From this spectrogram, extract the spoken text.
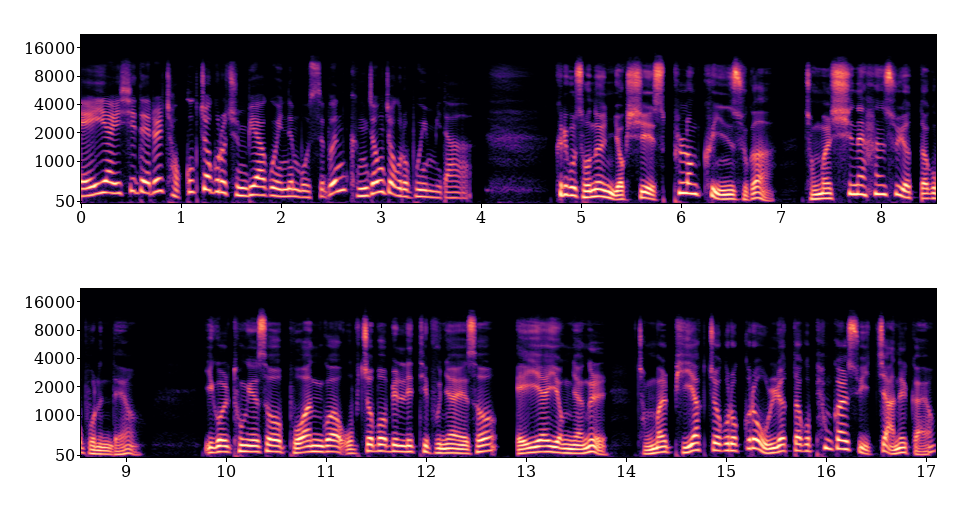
AI 시대를 적극적으로 준비하고 있는 모습은 긍정적으로 보입니다. 그리고 저는 역시 스플렁크 인수가 정말 신의 한 수였다고 보는데요. 이걸 통해서 보안과 옵저버빌리티 분야에서 AI 역량을 정말 비약적으로 끌어올렸다고 평가할 수 있지 않을까요?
